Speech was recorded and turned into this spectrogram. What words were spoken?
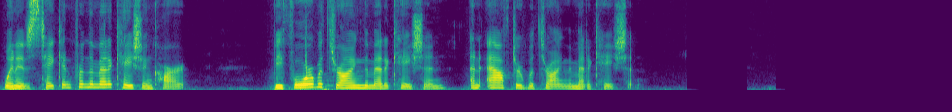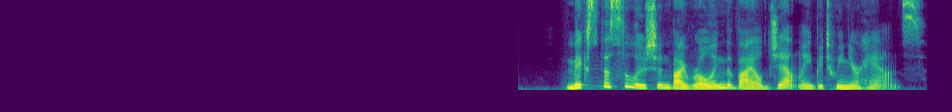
When it is taken from the medication cart, before withdrawing the medication, and after withdrawing the medication. Mix the solution by rolling the vial gently between your hands.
